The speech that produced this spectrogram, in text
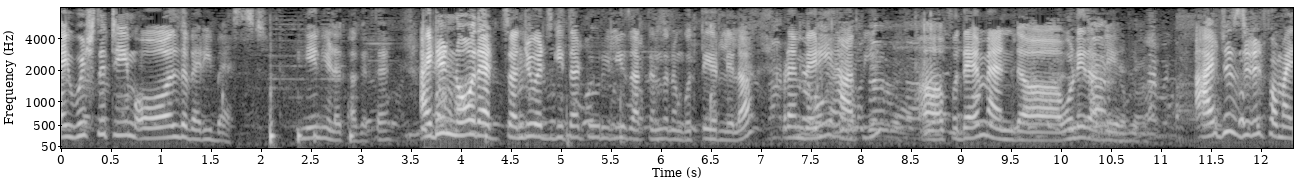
I wish the team all the very best ಇನ್ನೇನು ಹೇಳಕ್ಕಾಗತ್ತೆ? I didn't know that Sanju weds Geetha two release ಆಗ್ತದೆ ಅಂತ ನಂಗೆ ಗೊತ್ತೇ ಇರಲಿಲ್ಲ but I am very happy for them and ಒಳ್ಳೇದಾಗಲಿ ಎಲ್ರಿಗೂ I just did it for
